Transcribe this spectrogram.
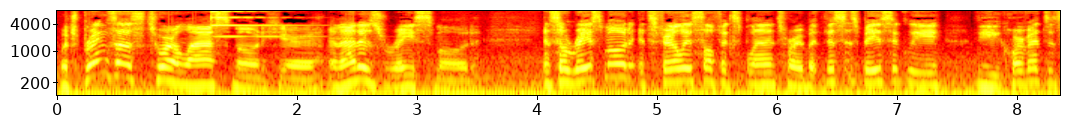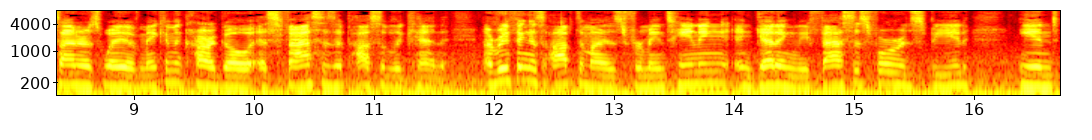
Which brings us to our last mode here, and that is race mode. And so race mode, it's fairly self-explanatory, but this is basically the Corvette designer's way of making the car go as fast as it possibly can. Everything is optimized for maintaining and getting the fastest forward speed and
